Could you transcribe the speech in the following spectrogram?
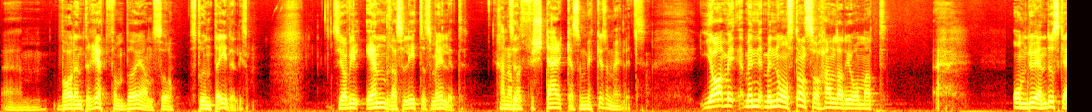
Um, var det inte rätt från början så strunta i det liksom. Så jag vill ändra så lite som möjligt. Handlar om Så- att förstärka så mycket som möjligt. Ja, men, men, men någonstans så handlar det om att om du ändå ska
